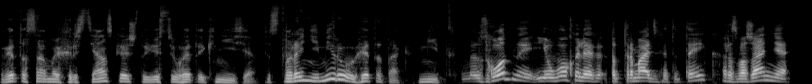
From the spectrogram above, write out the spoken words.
гэта самае хрысціянскае што ёсць у гэтай кнізе. Стварэнне міру гэта так міт. Згодны і ўвогуле падтрымаць гэты тэйк разважанне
